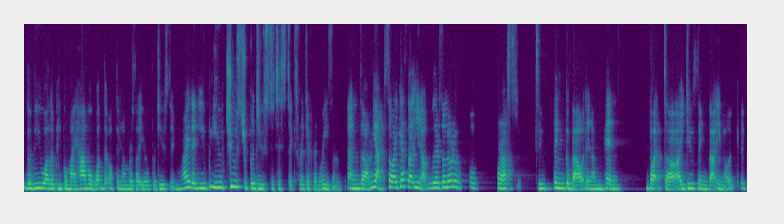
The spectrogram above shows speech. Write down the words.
the view other people might have of what the, of the numbers that you're producing right? And you you choose to produce statistics for different reasons. And um, yeah so i guess that you know there's a lot of, of for us to think about and unpin. But uh, i do think that you know it, it,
